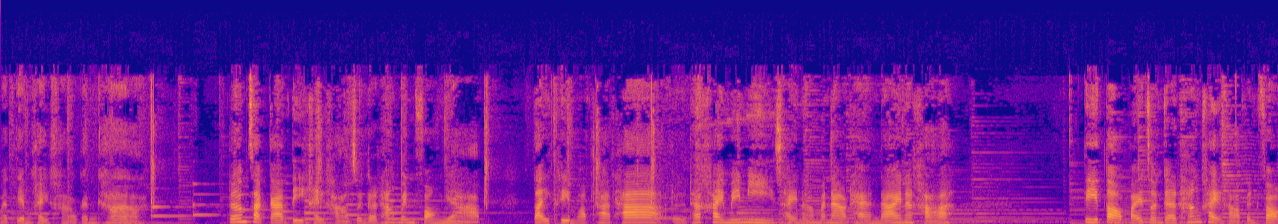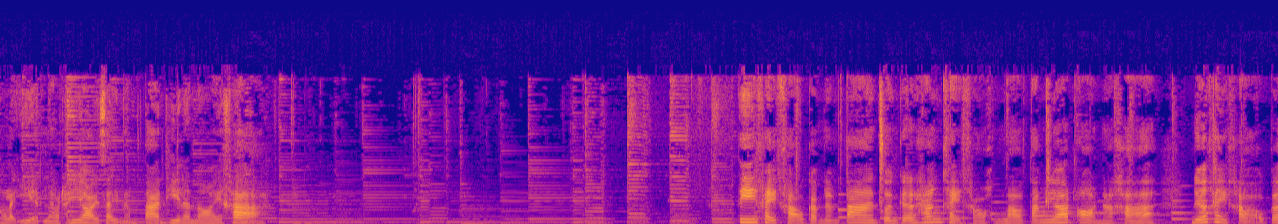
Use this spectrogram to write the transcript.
มาเตรียมไข่ขาวกันค่ะ เริ่มจากการตีไข่ขาวจนกระทั่งเป็นฟองหยาบใส่ครีมออฟทาท่าหรือถ้าใครไม่มีใช้น้ำมะนาวแทนได้นะคะ ตีต่อไปจนกระทั่งไข่ขาวเป็นฟองละเอียดแล้วทยอยใส่น้ำตาลทีละน้อยค่ะ ตีไข่ขาวกับน้ำตาลจนกระทั่งไข่ขาวของเราตั้งยอดอ่อนนะคะ เนื้อไข่ขาวก็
